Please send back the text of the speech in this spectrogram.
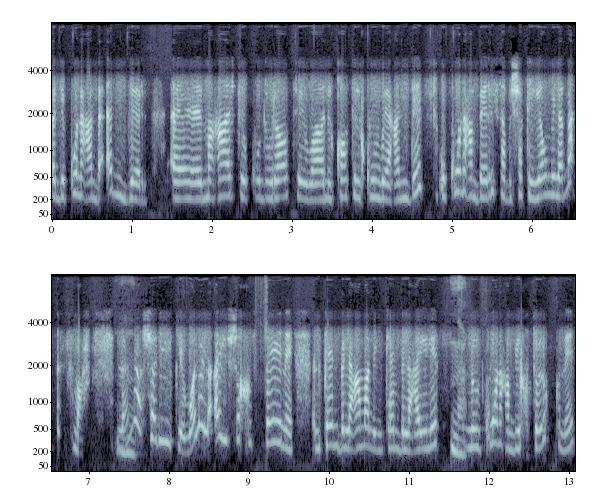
بدي أكون عم بقدر آه معارفي وقدراتي ونقاط القوة عندي وأكون عم بمارسها بشكل يومي لما أسمح لا شريكي ولا لأي شخص ثاني إن كان بالعمل إن كان بالعائله نعم. إنه يكون عم بيخترقني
